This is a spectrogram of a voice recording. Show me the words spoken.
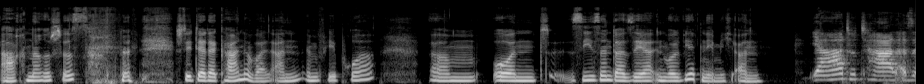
Aachenerisches. Steht ja der Karneval an im Februar. Ähm, und Sie sind da sehr involviert, nehme ich an. Ja, total. Also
